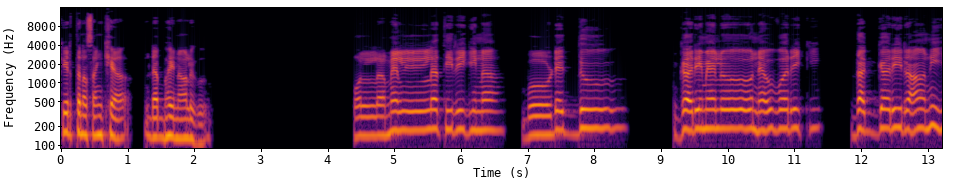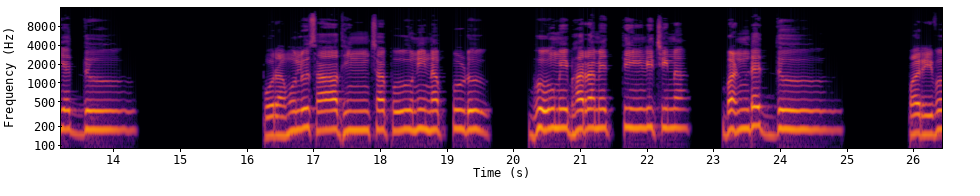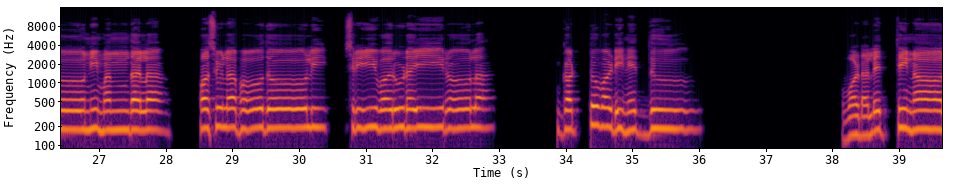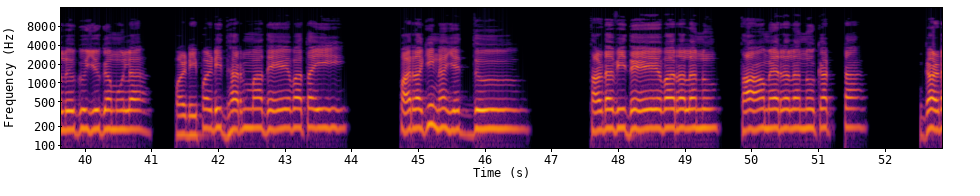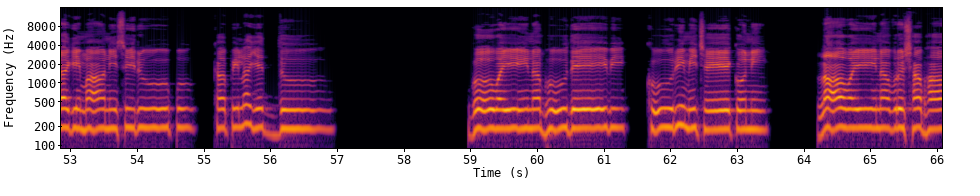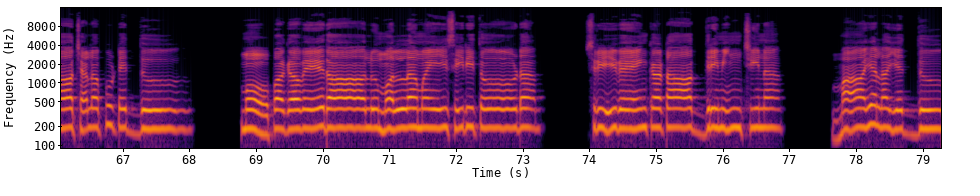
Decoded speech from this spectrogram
కీర్తన సంఖ్య డెబ్భై నాలుగు పొల్లమెల్ల తిరిగిన బోడెద్దు గరిమెలో నెవ్వరికి దగ్గరి రాని ఎద్దు. పురములు సాధించపూనినప్పుడు భూమి భరమెత్తి నిలిచిన బండెద్దు. పరివోని మందల పశుల బోదోలి శ్రీవరుడైరోల గట్టువడినెద్దు వడలెత్తి నాలుగు యుగముల పడిపడి ధర్మదేవతై పరగిన ఎద్దు. తడవి దేవరలను తామెరలను కట్ట గడగి మానిసిరూపు కపిల ఎద్దు. గోవైన భూదేవి కూరిమి చేకొని లావైన వృషభాచలపుటెద్దు. మోపగవేదాలు మొల్లమై సిరితోడ శ్రీవేంకటాద్రిమించిన మాయల ఎద్దు.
